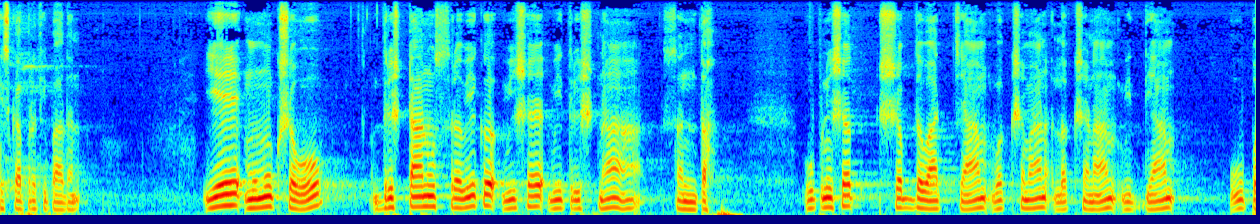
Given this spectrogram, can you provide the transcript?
इसका प्रतिपादन। ये मुमुक्षवो दृष्टानुश्रविक विषय वितृष्णा संत। उपनिषद शब्दवाच्याम वक्षमाण लक्षणाम विद्याम उप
